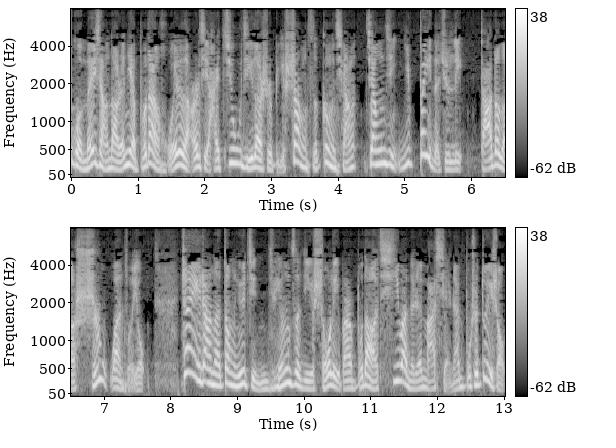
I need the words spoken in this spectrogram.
果没想到，人家不但回来了，而且还纠集了是比上次更强将近一倍的军力，达到了十五万左右。这一仗呢，邓禹仅凭自己手里边不到七万的人马，显然不是对手，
